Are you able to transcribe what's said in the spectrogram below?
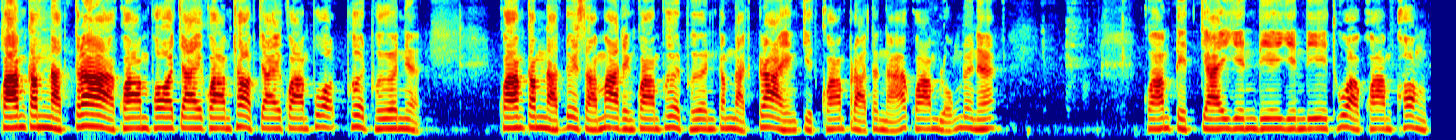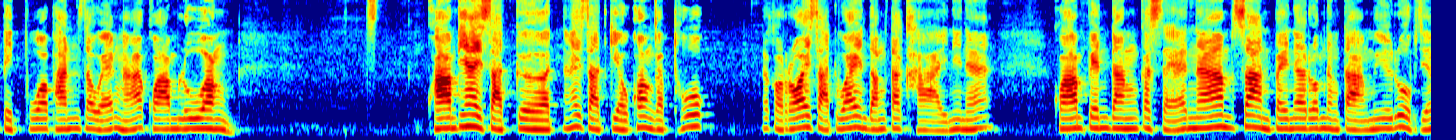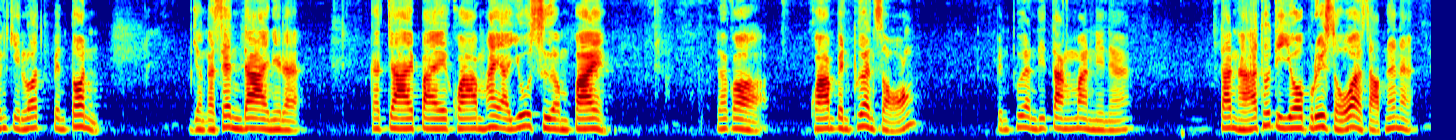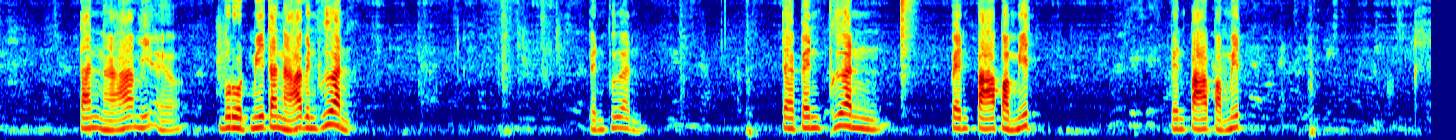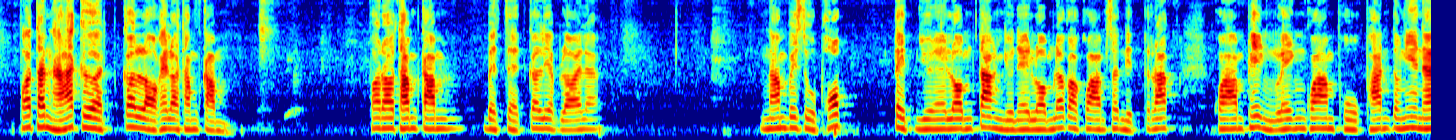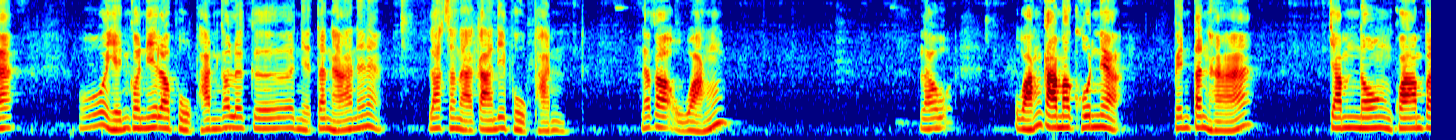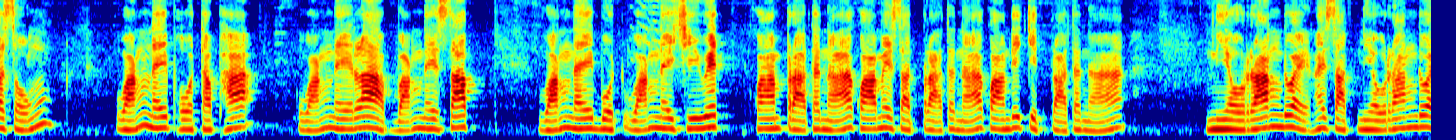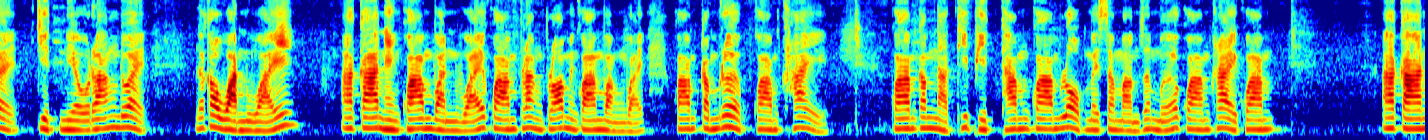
ความกำหนัดกล้า ความพอใจ ความชอบใจ ความเพลิดเพลินเนี่ยความกำหนัดด้วยสามารถแห่งความเพลิดเพลินกำหนัดกล้าแห่งจิตความปรารถนาความหลงด้วยนะความติดใจยินดียินดีทั่วความคล้องติดพัวพันแสวงหาความลวง ความที่ให้สัตว์เกิด ให้สัตว์เกี่ยวข้องกับทุกข์ แล้วก็ร้อยสัตว์ไว้ดังตาข่ายนี่นะ ความเป็นดังกระแสน้ำสั้นไปในอารมณ์ต่างๆ มีรูปเสียงกลิ่นรสเป็นต้น อย่างกระเส้นได้นี่แหละ กระจายไปความให้อายุเสื่อมไป แล้วก็ความเป็นเพื่อนสอง เป็นเพื่อนที่ตั้งมั่นนี่นะ ตัณหาทุติโยปุริโสอะศัพท์นั่นน่ะ ตัณหามีบุรุษมีตัณหาเป็นเพื่อน เป็นเพื่อน แต่เป็นเพื่อนเป็นปาปมิตร เป็นปาปมิตรพอตัณหาเกิดก็หลอกให้เราทำกรรม พอเราทำกรรมเบ็ดเสร็จก็เรียบร้อยแล้วนำไปสู่พบติดอยู่ในลมตั้งอยู่ในลมแล้วก็ความสนิทรัก ความเพ่งเล็งความผูกพันตรงนี้นะ โอ้เห็นคนนี้เราผูกพันก็เลยเกินเนี่ยตัณหาเนี่ยลักษณะการที่ผูกพัน แล้วก็หวัง เราหวังการมาคุณเนี่ยเป็นตัณหาจำนงความประสงค์ หวังในโพธพะ หวังในลาบ หวังในทรัพย์ หวังในบุตร หวังในชีวิต ความปรารถนา ความไม่สัตย์ปรารถนา ความที่จิตปรารถนา เหนียวรั้งด้วย ให้สัตว์เหนียวรั้งด้วย จิตเหนียวรั้งด้วย แล้วก็หวั่นไหว อาการแห่งความหวั่นไหวความพลั่งพร้อมเป็นความหวั่นไหว ความกำเริบความใคร่ความกำหนัดที่ผิดทำความโลภไม่สม่ำเสมอความใคร่ความอาการ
